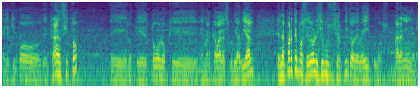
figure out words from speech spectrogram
el equipo de tránsito, eh, lo que, todo lo que enmarcaba la seguridad vial. En la parte posterior hicimos un circuito de vehículos para niños.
